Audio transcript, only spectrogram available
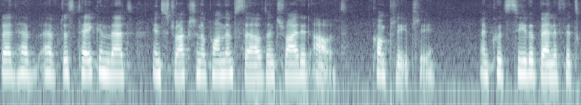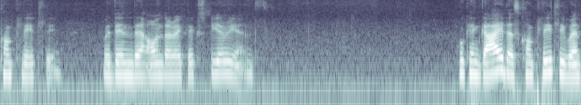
that have, have just taken that instruction upon themselves and tried it out completely and could see the benefits completely within their own direct experience, who can guide us completely when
